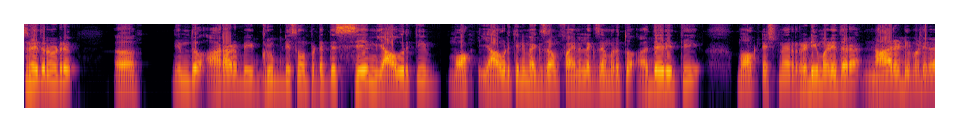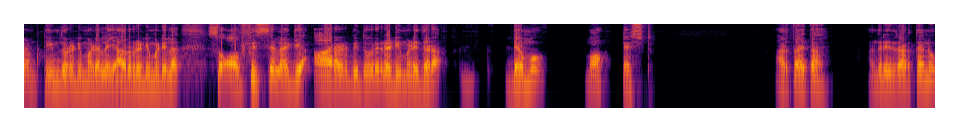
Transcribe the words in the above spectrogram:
ಸ್ನೇಹಿತರು, ನೋಡ್ರಿ ನಿಮ್ಮದು R R B group D ಸಂಬಂಧಪಟ್ಟಂತೆ ಸೇಮ್ ಯಾವ ರೀತಿ ಮಾಕ್ ಯಾವ ರೀತಿ ನಿಮ್ಮ ಎಕ್ಸಾಮ್ ಫೈನಲ್ ಎಕ್ಸಾಮ್ ಇರುತ್ತೋ ಅದೇ ರೀತಿ ಮಾಕ್ ಟೆಸ್ಟ್ನ ರೆಡಿ ಮಾಡಿದ್ದಾರೆ ನಾ ರೆಡಿ ಮಾಡಿಲ್ಲ, ನಮ್ಮ ಟೀಮ್ದು ರೆಡಿ ಮಾಡಿಲ್ಲ, ಯಾರೂ ರೆಡಿ ಮಾಡಿಲ್ಲ. ಸೊ ಆಫೀಸಿಯಲ್ ಆಗಿ ಆರ್ ಆರ್ ಬಿದವರೇ ರೆಡಿ ಮಾಡಿದ್ದಾರೆ ಡೆಮೋ ಮಾಕ್ ಟೆಸ್ಟ್ ಅರ್ಥ ಆಯ್ತಾ? ಅಂದರೆ ಇದರ ಅರ್ಥ ಏನು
